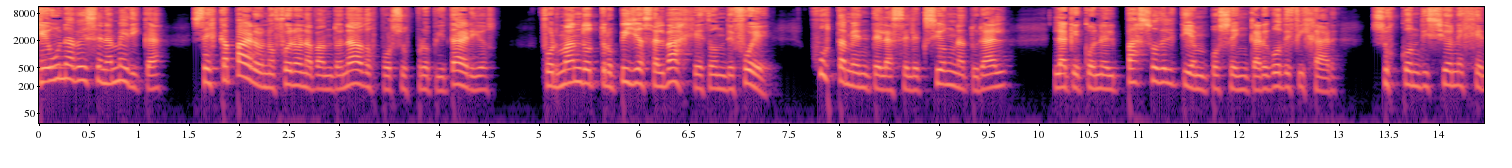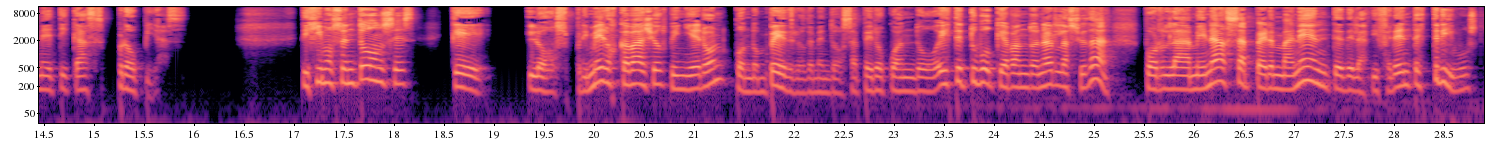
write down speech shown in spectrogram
que una vez en América se escaparon o fueron abandonados por sus propietarios, formando tropillas salvajes donde fue justamente la selección natural la que con el paso del tiempo se encargó de fijar sus condiciones genéticas propias. Dijimos entonces que los primeros caballos vinieron con don Pedro de Mendoza, pero cuando éste tuvo que abandonar la ciudad por la amenaza permanente de las diferentes tribus,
